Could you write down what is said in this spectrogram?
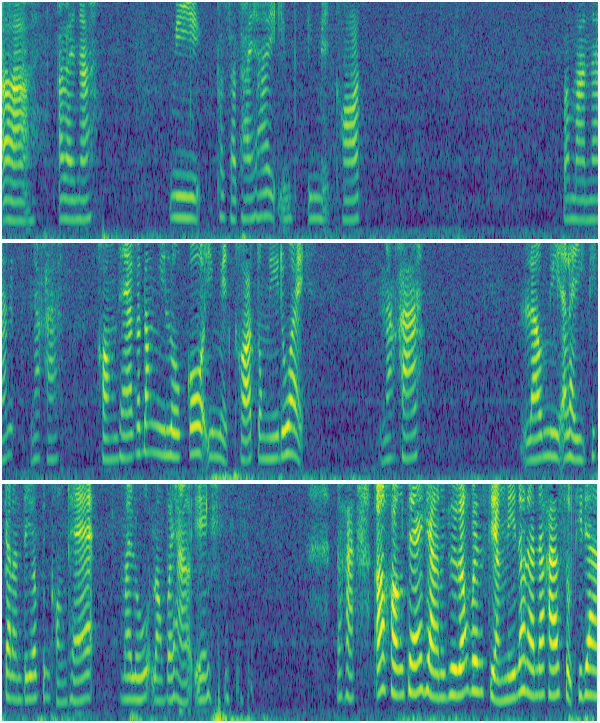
อาอะไรนะ มีภาษาไทยให้ image course ประมาณนั้นนะคะ ของแท้ก็ต้องมีโลโก้ image course ตรงนี้ด้วยนะคะ แล้วมีอะไรอีกที่การันตีว่าเป็นของแท้ ไม่รู้ ลองไปหาเอง นะคะอ๋อของแท้อย่างนึงคือต้องเป็นเสียงนี้เท่านั้นนะคะ สุธิดา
